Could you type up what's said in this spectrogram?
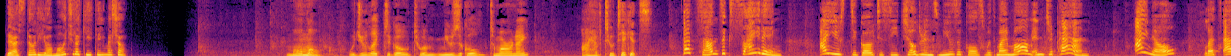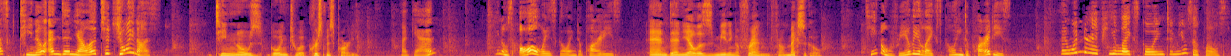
ではストーリーをもう一度聞いてみましょう。 Momo, would you like to go to a musical tomorrow night? I have two tickets. Sounds exciting. I used to go to see children's musicals with my mom in Japan. I know. Let's ask Tino and Daniela to join us. Tino's going to a Christmas party, Again? Tino's always going to parties. and Daniela's meeting a friend from Mexico. Tino really likes going to parties. I wonder if he likes going to musicals.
